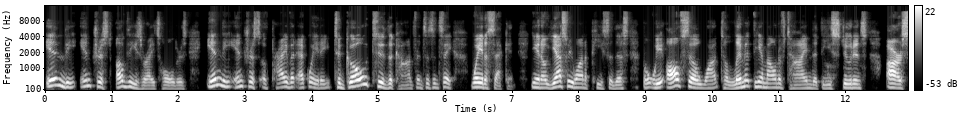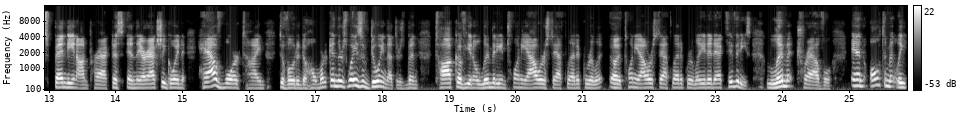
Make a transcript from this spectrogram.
in the interest of these rights holders in the interest of private equity to go to the conferences and say wait a second. You know yes we want a piece of this but we also want to limit the amount of time that these students are spending on practice and they're actually going to have more time devoted to homework. And there's ways of doing that. There's been talk of you know limiting 20 hours to athletic uh, 20 hours to athletic related activities, limit travel, and ultimately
